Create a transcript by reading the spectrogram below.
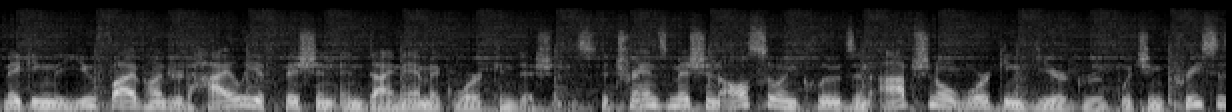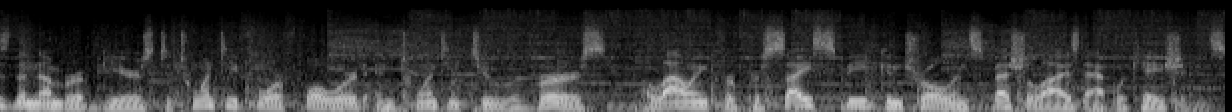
making the U500 highly efficient in dynamic work conditions. The transmission also includes an optional working gear group which increases the number of gears to 24 forward and 22 reverse, allowing for precise speed control in specialized applications.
